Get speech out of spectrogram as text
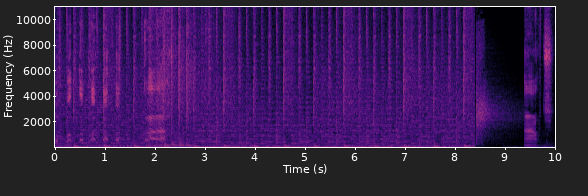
Up, up, up. Ah. Ouch.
